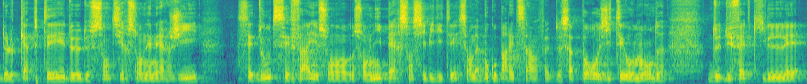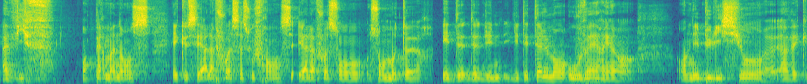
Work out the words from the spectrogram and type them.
de, le capter, de, de, sentir son énergie, ses doutes, ses failles, son, son hypersensibilité. Ça, on a beaucoup parlé de ça, en fait, de sa porosité au monde, de, du fait qu'il est à vif en permanence et que c'est à la fois sa souffrance et à la fois son, son moteur. Et il était tellement ouvert et en, en ébullition avec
